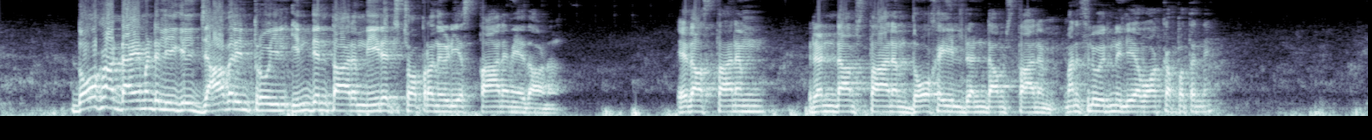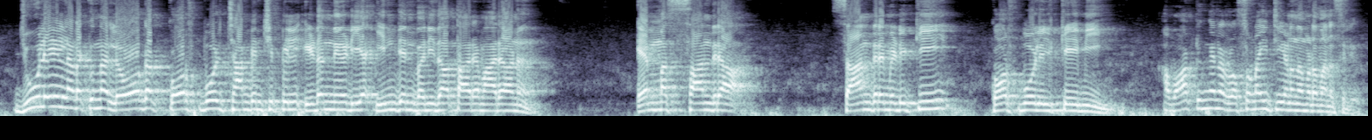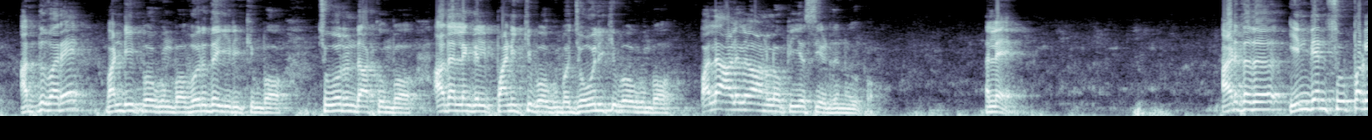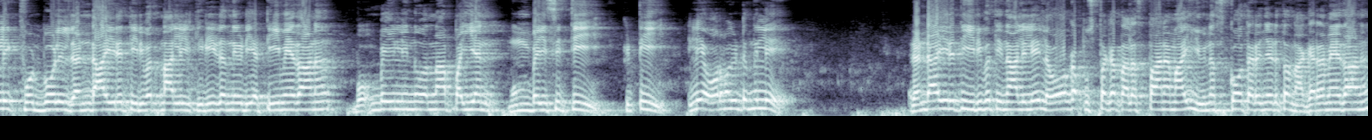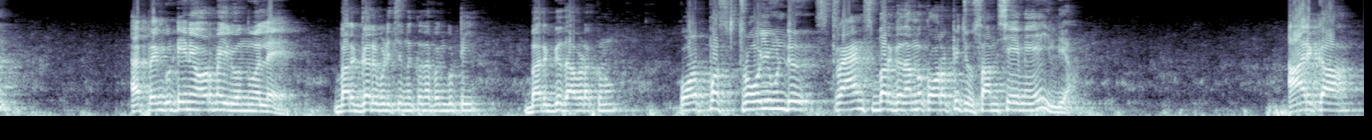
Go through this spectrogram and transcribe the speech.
ദോഹ ഡയമണ്ട് ലീഗിൽ ജാവലിൻ ത്രോയിൽ ഇന്ത്യൻ താരം നീരജ് ചോപ്ര നേടിയ സ്ഥാനം ഏതാണ്? ഏതാ സ്ഥാനം? രണ്ടാം സ്ഥാനം ദോഹയിൽ രണ്ടാം സ്ഥാനം. മനസ്സിൽ വരുന്നില്ല വാക്കപ്പം തന്നെ? ജൂലൈയിൽ നടക്കുന്ന ലോക കോർഫ്ബോൾ ചാമ്പ്യൻഷിപ്പിൽ ഇടം നേടിയ ഇന്ത്യൻ വനിതാ താരം ആരാണ്? M S Sandra. സാന്ദ്രമിടുക്കി കോർഫ്ബോളിൽ കെമി ആ വാക്കിങ്ങനെ റെസൊണൈറ്റ് ചെയ്യണം നമ്മുടെ മനസ്സിൽ അതുവരെ വണ്ടിയിൽ പോകുമ്പോൾ വെറുതെ ഇരിക്കുമ്പോൾ ചോറുണ്ടാക്കുമ്പോൾ അതല്ലെങ്കിൽ പണിക്ക് പോകുമ്പോൾ ജോലിക്ക് പോകുമ്പോൾ പല ആളുകളാണല്ലോ പി എസ് സി എഴുതുന്നത് ഇപ്പോൾ അല്ലേ? അടുത്തത് ഇന്ത്യൻ സൂപ്പർ ലീഗ് ഫുട്ബോളിൽ രണ്ടായിരത്തി ഇരുപത്തിനാലിൽ കിരീടം നേടിയ ടീം ഏതാണ്? ബോംബെയിൽ നിന്ന് വന്ന പയ്യൻ മുംബൈ സിറ്റി. കിട്ടി. ഇല്ലേ? ഓർമ്മ കിട്ടുന്നില്ലേ? രണ്ടായിരത്തി ഇരുപത്തിനാലിലെ ലോക പുസ്തക തലസ്ഥാനമായി യുനെസ്കോ തെരഞ്ഞെടുത്ത നഗരമേതാണ് ആ പെൺകുട്ടീനെ ഓർമ്മയിൽ വന്നു അല്ലേ? ബർഗർ പിടിച്ച് നിൽക്കുന്ന പെൺകുട്ടി. ബർഗ് തവടക്കണു ഉണ്ട്. സ്ട്രാൻസ് സ്ട്രാൻസ്ബർഗ് നമുക്ക് ഉറപ്പിച്ചു. സംശയമേ ഇല്ല. ആർക്കാ?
